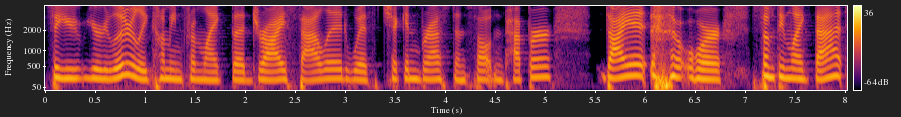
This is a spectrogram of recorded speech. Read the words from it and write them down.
so you you're literally coming from like the dry salad with chicken breast and salt and pepper diet or something like that.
